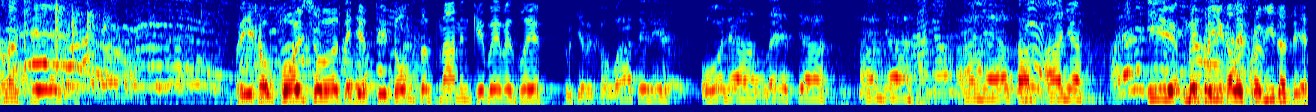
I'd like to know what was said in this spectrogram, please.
Молодці! Приїхав в Польщу, де дитячий дом со Знаменки вивезли. Тут є вихователі Оля, Леся, Аня, Аня, там Аня. І ми приїхали провідати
